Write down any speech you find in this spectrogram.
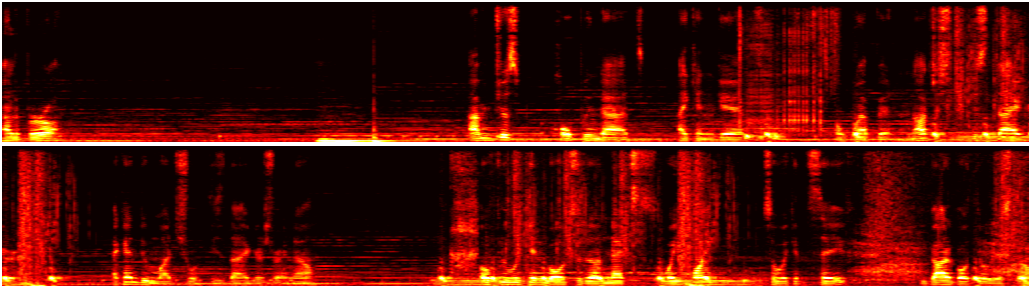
Alivera. I'm just hoping that I can get a weapon, not just this dagger. I can't do much with these daggers right now. Hopefully we can go to the next waypoint so we can save. You gotta go through this though.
